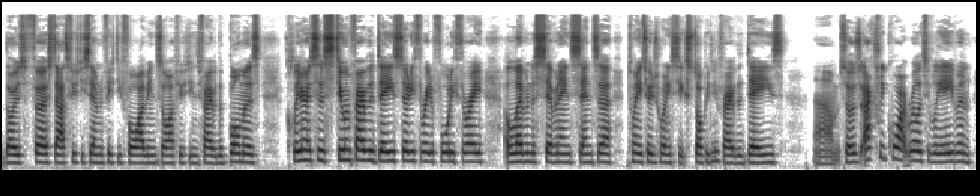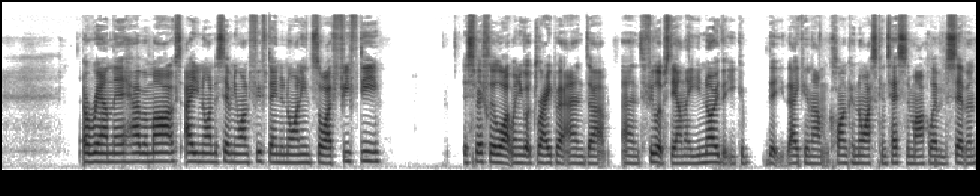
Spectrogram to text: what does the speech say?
Those first stats, 57 to 55 inside, 50 in favour of the Bombers. Clearances still in favour of the D's, 33 to 43, 11 to 17 centre, 22 to 26 stoppage in favour of the D's. Um, so it's actually quite relatively even around there. However, marks 89 to 71, 15 to 9 inside, 50. Especially like when you got Draper and uh, and Phillips down there, you know that you could that they can um, clunk a nice contested mark 11 to 7.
